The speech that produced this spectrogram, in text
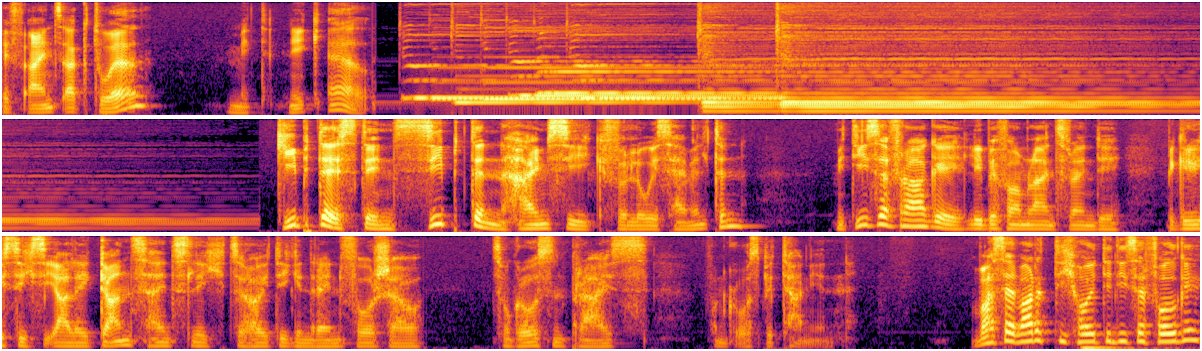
F1 aktuell mit Nick L. Gibt es den siebten Heimsieg für Lewis Hamilton? Mit dieser Frage, liebe Formel 1-Freunde, begrüße ich Sie alle ganz herzlich zur heutigen Rennvorschau zum großen Preis von Großbritannien. Was erwartet dich heute in dieser Folge?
